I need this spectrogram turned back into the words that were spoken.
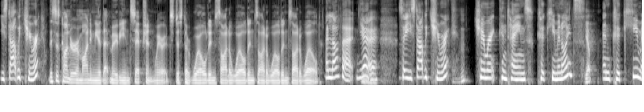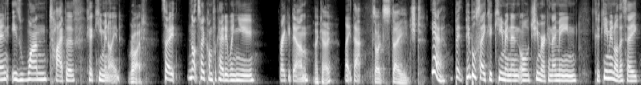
you start with turmeric. This is kind of reminding me of that movie Inception, where it's just a world inside a world inside a world inside a world. I love that. Yeah. So you start with turmeric. Mm-hmm. Turmeric contains curcuminoids. Yep. And curcumin is one type of curcuminoid. Right. So not so complicated when you break it down Okay. like that. So it's staged. Yeah, but people say curcumin and or turmeric and they mean curcumin or they say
